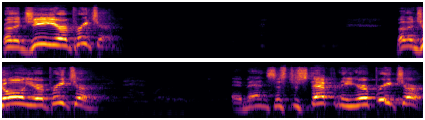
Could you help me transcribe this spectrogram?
Brother G, you're a preacher. Brother Joel, you're a preacher. Amen. Sister Stephanie, you're a preacher.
